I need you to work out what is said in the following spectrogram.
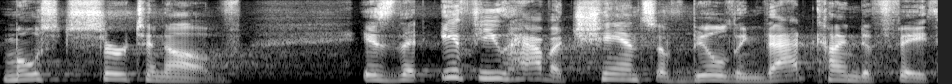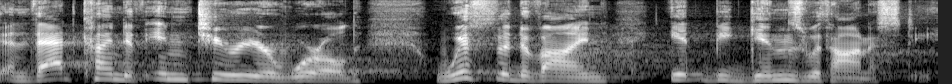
most certain of is that if you have a chance of building that kind of faith and that kind of interior world with the divine, it begins with honesty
